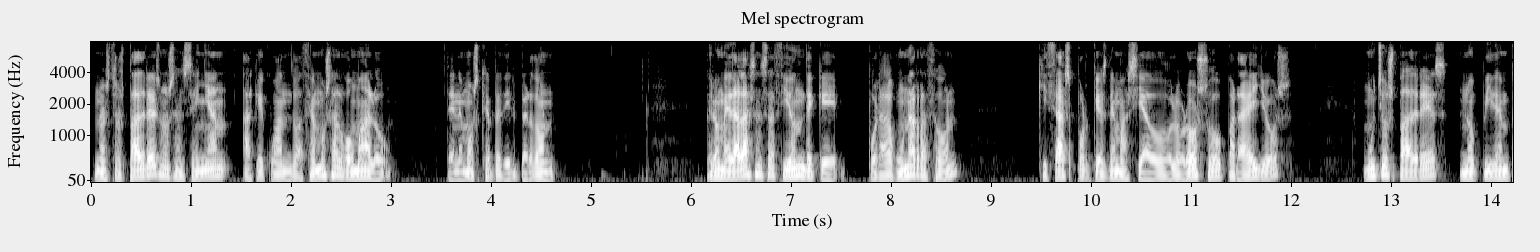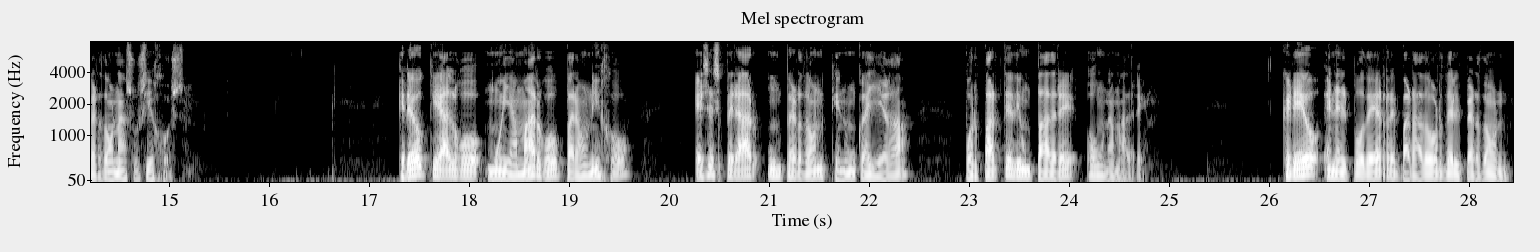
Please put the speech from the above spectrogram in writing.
nuestros padres nos enseñan a que cuando hacemos algo malo, tenemos que pedir perdón. Pero me da la sensación de que, por alguna razón, quizás porque es demasiado doloroso para ellos, muchos padres no piden perdón a sus hijos. Creo que algo muy amargo para un hijo es esperar un perdón que nunca llega por parte de un padre o una madre. Creo en el poder reparador del perdón.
